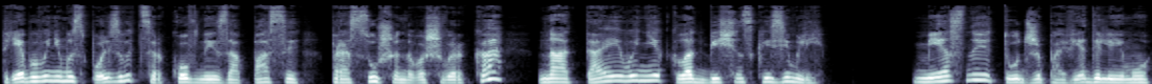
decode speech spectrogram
требованием использовать церковные запасы просушенного швырка на оттаивание кладбищенской земли. Местные тут же поведали ему,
